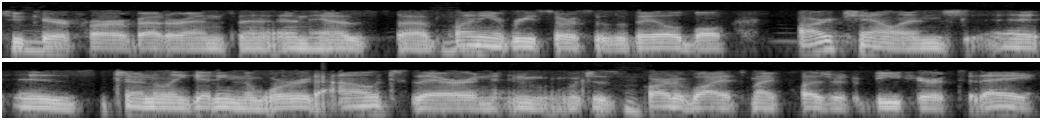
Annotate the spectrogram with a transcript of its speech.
to mm-hmm. care for our veterans and, and has uh, plenty of resources available. Our challenge uh, is generally getting the word out there, and, and which is part of why it's my pleasure to be here today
